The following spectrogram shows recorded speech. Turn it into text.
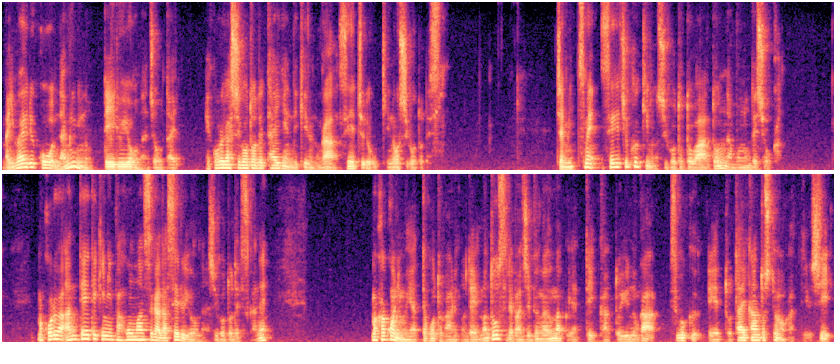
ま、いわゆるこう波に乗っているような状態。これが仕事で体現できるのが成長期の仕事です。じゃあ3つ目、成熟期の仕事とはどんなものでしょうか？ま、これは安定的にパフォーマンスが出せるような仕事ですかね。ま、過去にもやったことがあるので、ま、どうすれば自分がうまくやっていくかというのが、すごく、えーと、体感としても分かっているし、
